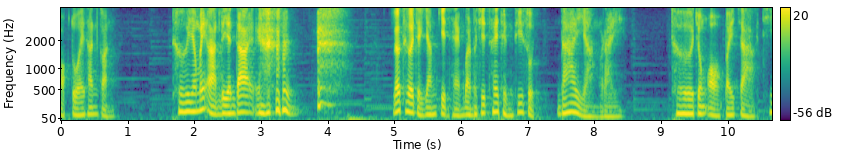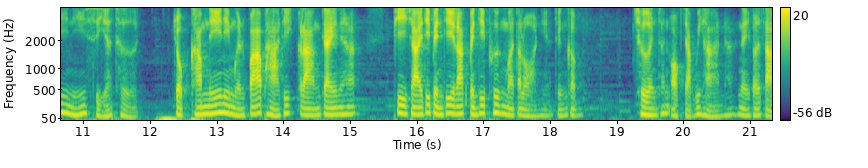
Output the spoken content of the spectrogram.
ออกตัวให้ท่านก่อน เธอยังไม่อาจเรียนได้ แล้วเธอจะยังกิจแห่งบรรพชิตให้ถึงที่สุดได้อย่างไร เธอจงออกไปจากที่นี้เสียเถิด จบคำนี้นี่เหมือนฟ้าผ่าที่กลางใจนะฮะ พี่ชายที่เป็นที่รักเป็นที่พึ่งมาตลอดเนี่ยถึงกับเชิญท่านออกจากวิหารนะในภาษา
